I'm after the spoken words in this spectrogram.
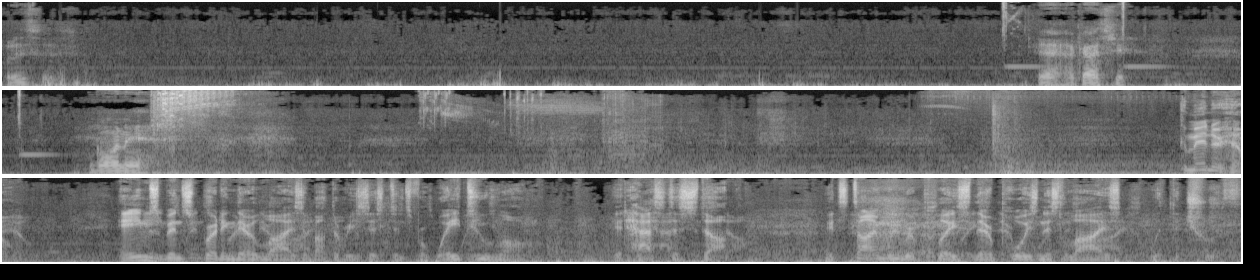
What is this? Yeah, I got you. I'm going in. Commander Hill, AIM's been spreading their lies about the Resistance for way too long. It has to stop. It's time we replace their poisonous lies with the truth.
